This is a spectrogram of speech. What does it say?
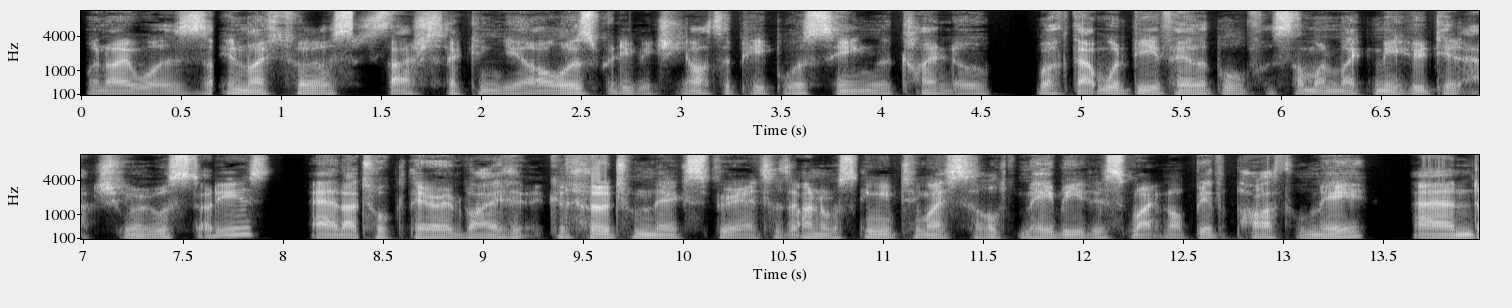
when I was in my first slash second year, I was really reaching out to people, seeing the kind of work that would be available for someone like me who did actuarial studies. And I took their advice, heard from their experiences, and I was thinking to myself, maybe this might not be the path for me. And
